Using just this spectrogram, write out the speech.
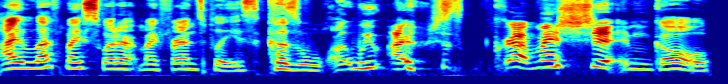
I left my sweater at my friend's place because we. I just grab my shit and go.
